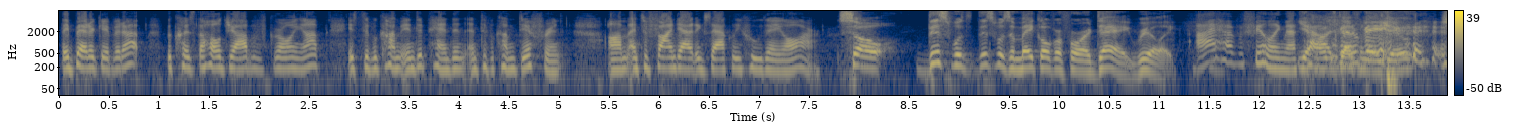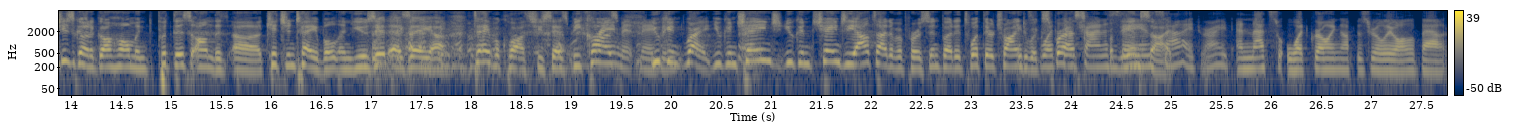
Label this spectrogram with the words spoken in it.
they better give it up because the whole job of growing up is to become independent and to become different um, and to find out exactly who they are. So this was this was a makeover for a day, really. I have a feeling that's Yeah, how it's going to definitely be. do. She's going to go home and put this on the uh, kitchen table and use it as a uh, tablecloth. She says because it, you can right, you can change you can change the outside of a person, but it's what they're trying to It's what express trying to from the inside. right? And that's what growing up is really all about.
